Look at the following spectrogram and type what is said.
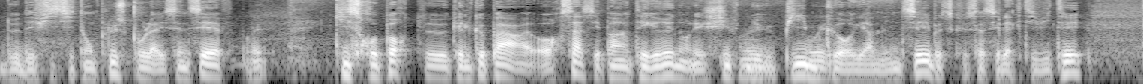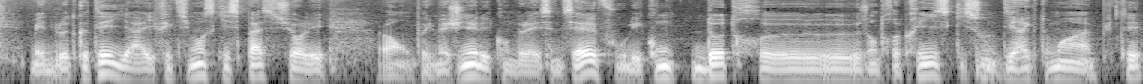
de déficit en plus pour la SNCF, Oui. qui se reporte euh, quelque part. Or, ça, c'est pas intégré dans les chiffres Oui, du PIB oui. que regarde l'INSEE, parce que ça, c'est l'activité. Mais de l'autre côté, il y a effectivement ce qui se passe sur les. Alors, on peut imaginer les comptes de la SNCF ou les comptes d'autres euh, entreprises qui sont Mm. directement imputés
